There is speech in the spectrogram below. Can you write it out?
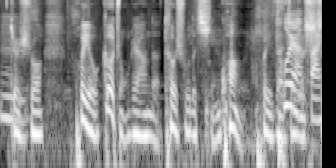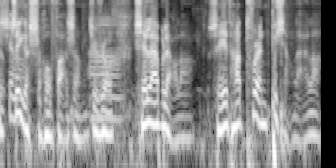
嗯就是说会有各种各样的特殊的情况会在这个时这个时候发生，就是说哦谁来不了了，谁他突然不想来了。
